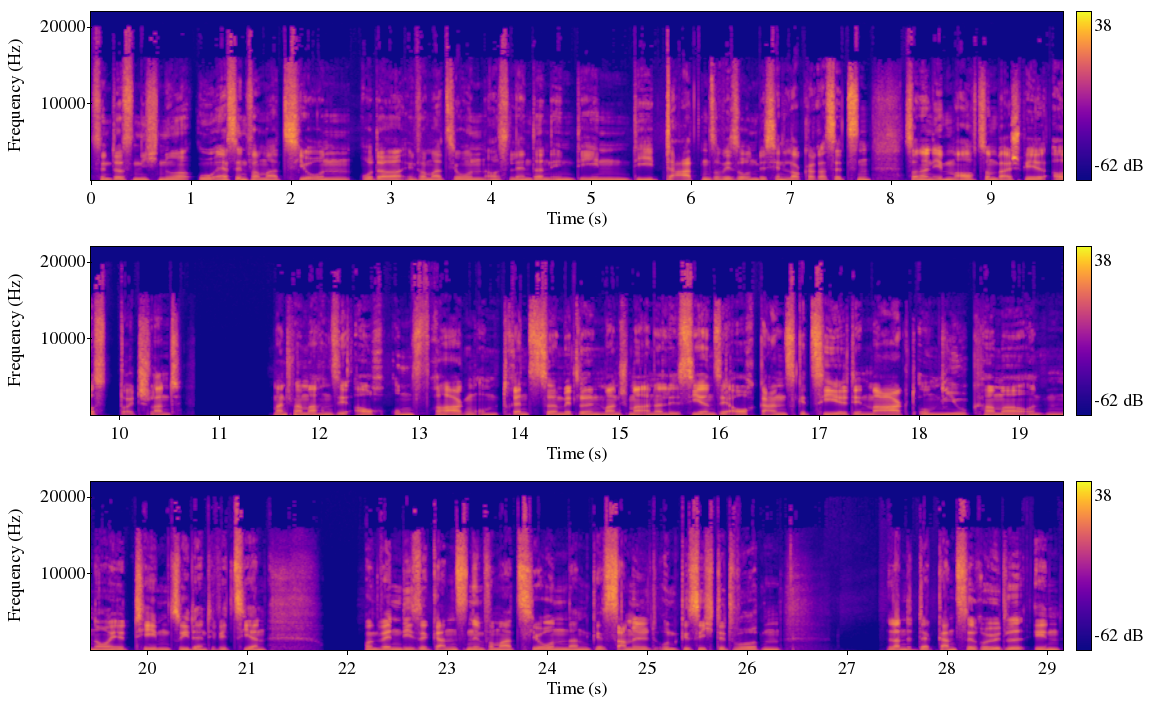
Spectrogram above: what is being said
sind das nicht nur US-Informationen oder Informationen aus Ländern, in denen die Daten sowieso ein bisschen lockerer sitzen, sondern eben auch zum Beispiel aus Deutschland. Manchmal machen sie auch Umfragen, um Trends zu ermitteln. Manchmal analysieren sie auch ganz gezielt den Markt, um Newcomer und neue Themen zu identifizieren. Und wenn diese ganzen Informationen dann gesammelt und gesichtet wurden, landet der ganze Rödel in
